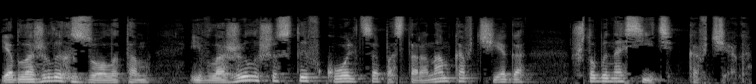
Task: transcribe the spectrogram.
и обложил их золотом, и вложил шесты в кольца по сторонам ковчега, чтобы носить ковчег.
